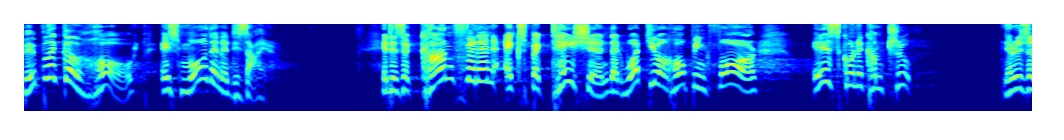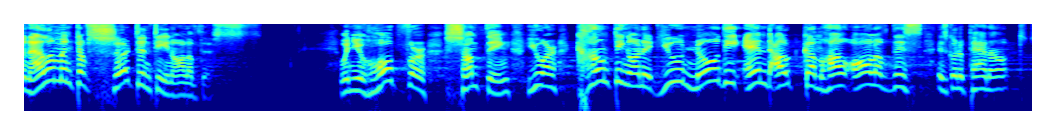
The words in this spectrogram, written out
biblical hope is more than a desire. It is a confident expectation that what you are hoping for is going to come true. There is an element of certainty in all of this. When you hope for something, you are counting on it. You know the end outcome, how all of this is going to pan out.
